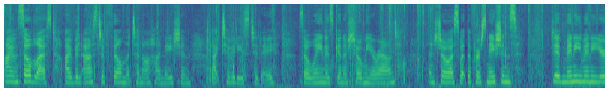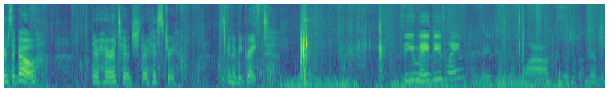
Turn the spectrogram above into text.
I am so blessed. I've been asked to film the Ktunaxa Nation activities today. So Wayne is going to show me around and show us what the First Nations did many, many years ago. Their heritage, their history. It's going to be great. So you made these, Wayne? I made these, yes. Wow. This is authentic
